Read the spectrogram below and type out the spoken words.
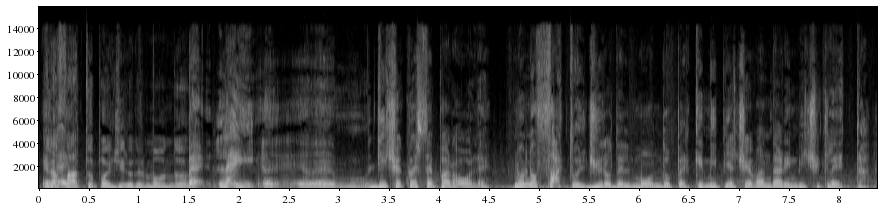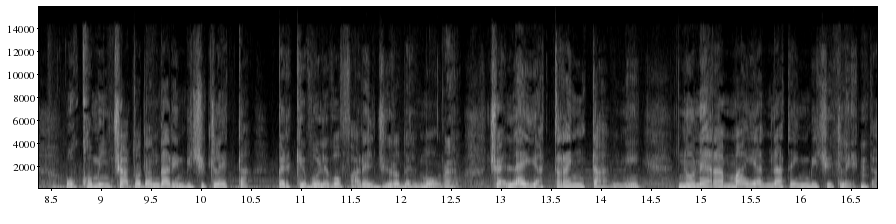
E l'ha lei- fatto poi il giro del mondo? Beh, lei eh, eh, dice queste parole. Non ho fatto il giro del mondo perché mi piaceva andare in bicicletta. Ho cominciato ad andare in bicicletta perché volevo fare il giro del mondo. Eh. Cioè, lei a 30 anni non era mai andata in bicicletta.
